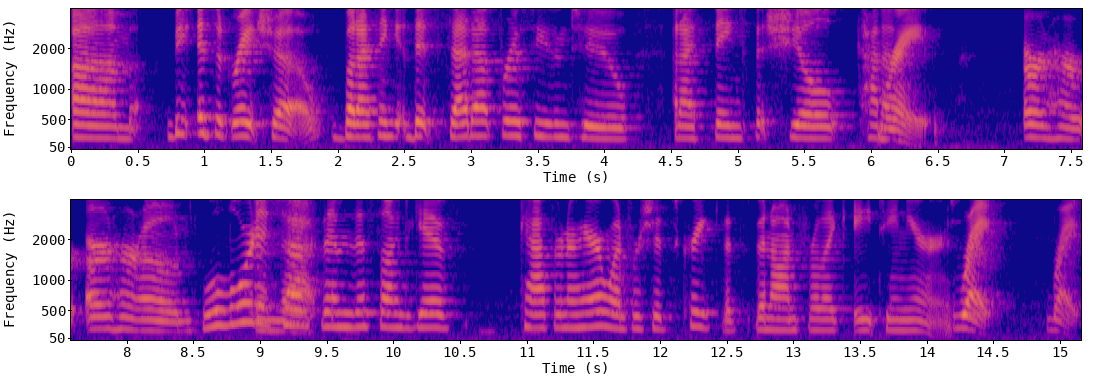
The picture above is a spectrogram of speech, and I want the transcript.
Um, it's a great show, but I think that's set up for a season two, and I think that she'll kind of right. earn her earn her own. Well, Lord, it in took them this long to give Catherine O'Hara one for Schitt's Creek that's been on for like 18 years. Right, right.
